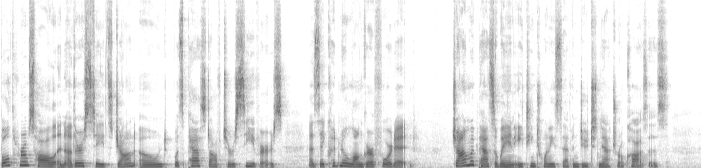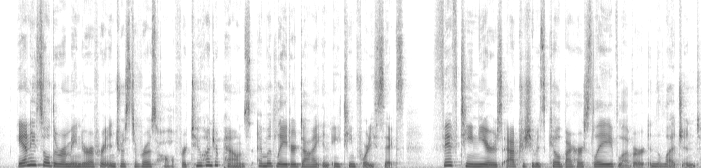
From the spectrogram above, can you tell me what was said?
both Rose Hall and other estates John owned was passed off to receivers, as they could no longer afford it. John would pass away in 1827 due to natural causes. Annie sold the remainder of her interest of Rose Hall for 200 pounds and would later die in 1846, 15 years after she was killed by her slave lover in the legend.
